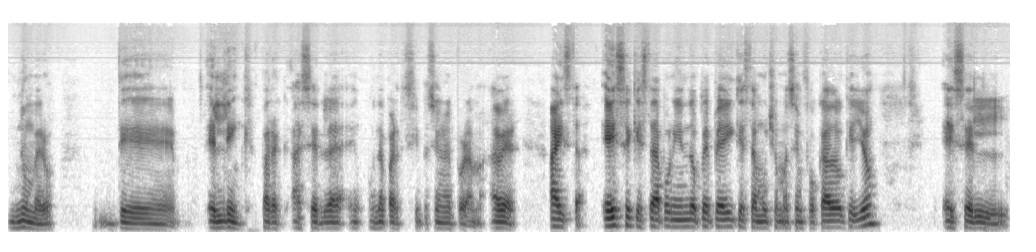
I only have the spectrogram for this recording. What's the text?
número de el link para hacer una participación en el programa. A ver, ahí está. Ese que está poniendo PPI, que está mucho más enfocado que yo, es el,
